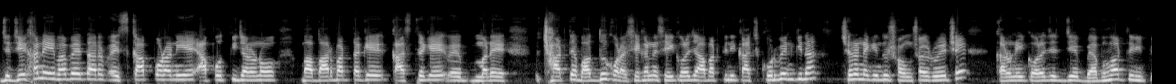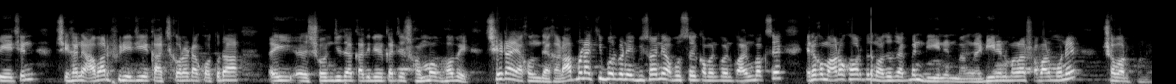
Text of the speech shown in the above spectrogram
যে যেখানে এইভাবে তার স্কাপ পড়া নিয়ে আপত্তি জানানো বা বারবার তাকে কাজ থেকে মানে ছাড়তে বাধ্য করা সেখানে সেই কলেজে আবার তিনি কাজ করবেন কিনা সেখানে কিন্তু সংশয় রয়েছে। কারণ এই কলেজের যে ব্যবহার তিনি পেয়েছেন সেখানে আবার ফিরে গিয়ে কাজ করাটা কতটা এই আহ, সঞ্জিদা কাদিরের কাছে সম্ভব হবে সেটাই এখন দেখার। আপনারা কি বলবেন এই বিষয় নিয়ে? অবশ্যই কমেন্ট করেন কমেন্ট বক্সে এরকম আরও খবর পেতে নজর রাখবেন ডিএনএন বাংলা ডিএনএন বাংলা সবার মনে, সবার ফোনে।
